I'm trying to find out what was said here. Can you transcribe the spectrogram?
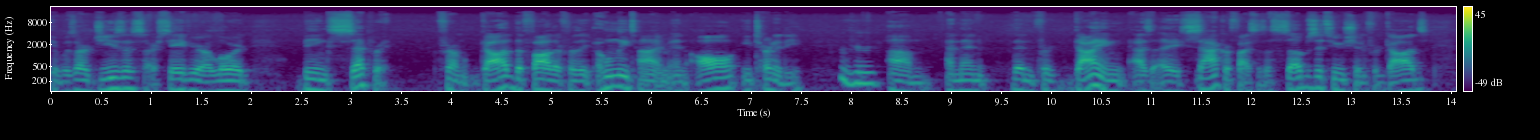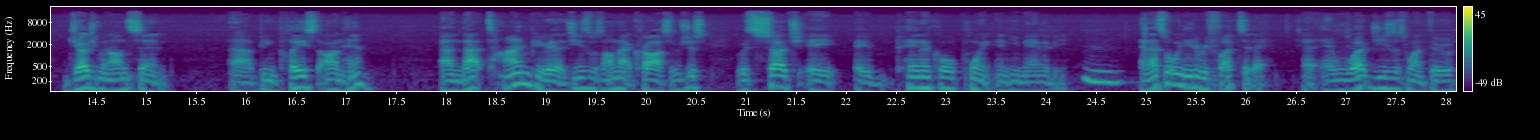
It was our Jesus, our Savior, our Lord, being separate from God the Father for the only time in all eternity. Hmm um, and then then for dying as a sacrifice, as a substitution for God's judgment on sin, uh, being placed on Him, and that time period that Jesus was on that cross, it was just it was such a a pinnacle point in humanity, Mm. and that's what we need to reflect today, and, what Jesus went through,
